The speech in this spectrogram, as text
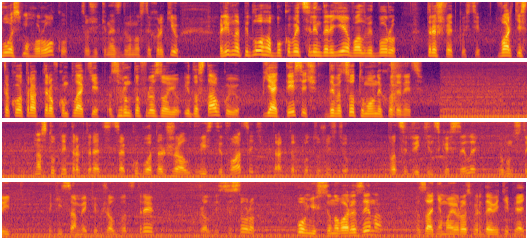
98-го року, це вже кінець 90-х років. Рівна підлога, боковий циліндр є, вал відбору три швидкості. Вартість такого трактора в комплекті з ґрунтофрезою і доставкою 5900 умовних одиниць. Наступний тракторець це Kubota GL 220, трактор потужністю 22 кінських сили. Двигун стоїть такий самий, як і в 23, GL 240. Повністю нова резина. Задня має розмір 9,5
